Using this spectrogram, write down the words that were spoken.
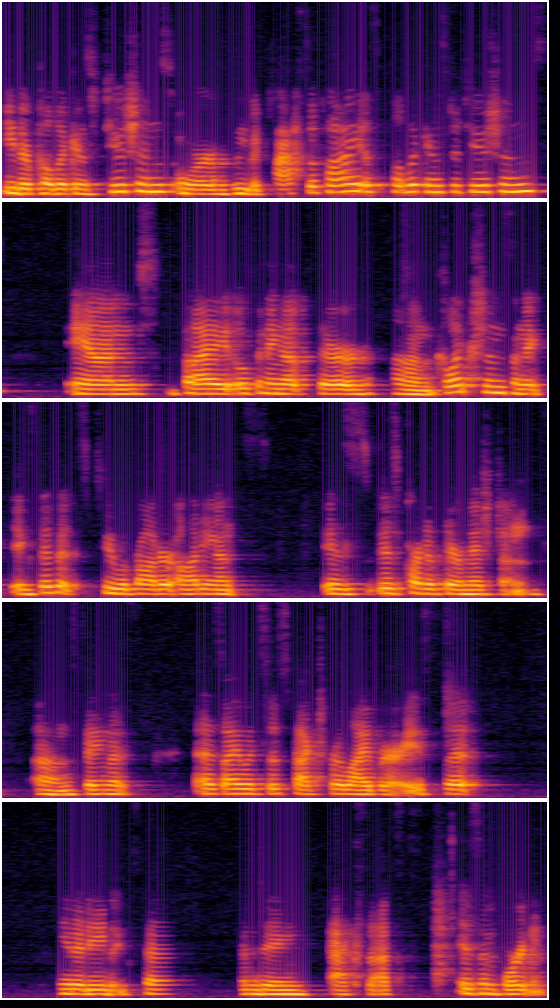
either public institutions or we would classify as public institutions. And by opening up their um, collections and ex exhibits to a broader audience is, is part of their mission. Um, same as, as I would suspect for libraries, that community extending access is important.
